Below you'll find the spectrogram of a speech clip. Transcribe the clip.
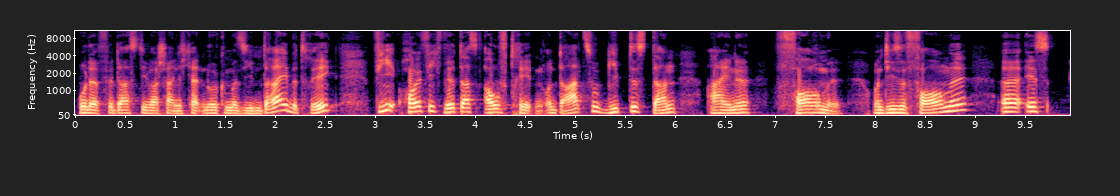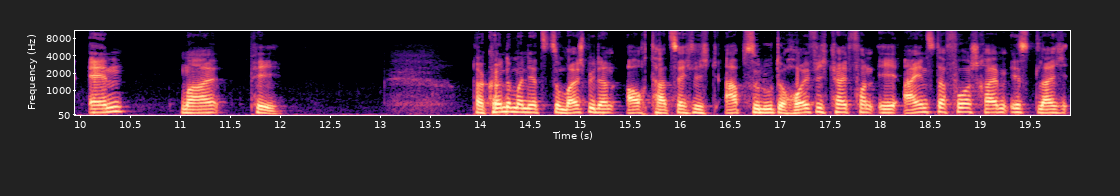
oder für das die Wahrscheinlichkeit 0,73 beträgt, wie häufig wird das auftreten? Und dazu gibt es dann eine Formel. Und diese Formel äh, ist n mal p. Da könnte man jetzt zum Beispiel dann auch tatsächlich absolute Häufigkeit von E1 davor schreiben, ist gleich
